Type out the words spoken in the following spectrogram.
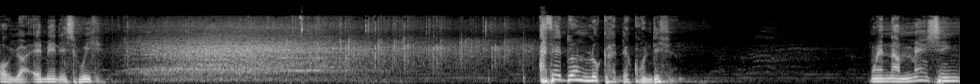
Oh, you are amen this week. I said, don't look at the condition. When I'm mentioning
